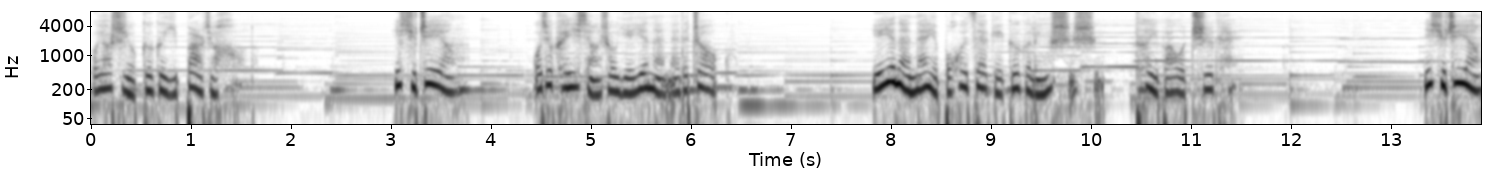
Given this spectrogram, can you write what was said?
我要是有哥哥一半就好了。也许这样，我就可以享受爷爷奶奶的照顾。爷爷奶奶也不会再给哥哥零食时特意把我支开。也许这样，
